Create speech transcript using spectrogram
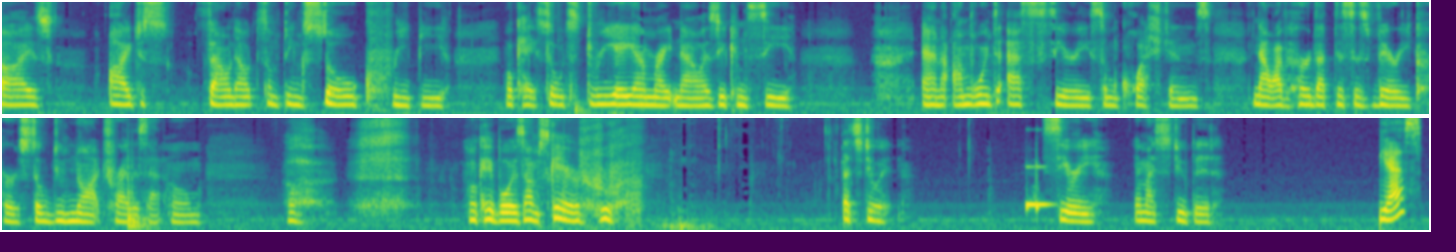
Guys, I just found out something so creepy. Okay, so it's 3 a.m. right now, as you can see. And I'm going to ask Siri some questions. Now, I've heard that this is very cursed, so do not try this at home. Oh. Okay, boys, I'm scared. Whew. Let's do it. Siri, am I stupid? Yes?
